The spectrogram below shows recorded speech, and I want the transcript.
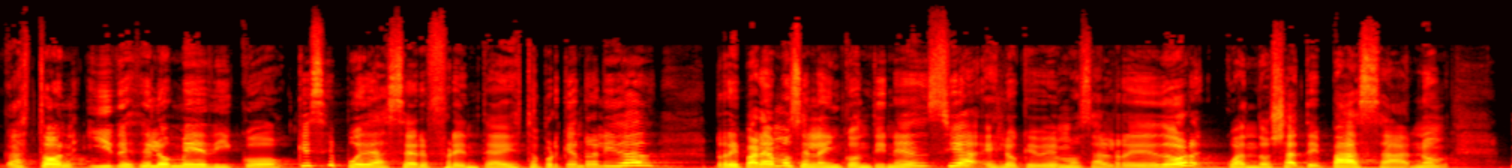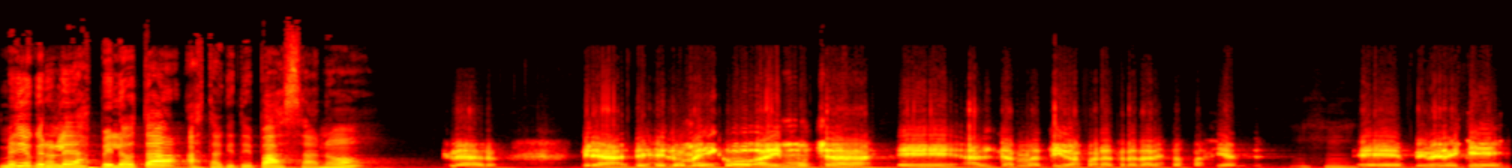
Gastón, y desde lo médico, ¿qué se puede hacer frente a esto? Porque en realidad reparamos en la incontinencia, es lo que vemos alrededor cuando ya te pasa, ¿no? Medio que no le das pelota hasta que te pasa, ¿no? Claro. Mira, desde lo médico hay muchas eh, alternativas para tratar a estos pacientes. Eh, primero hay que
